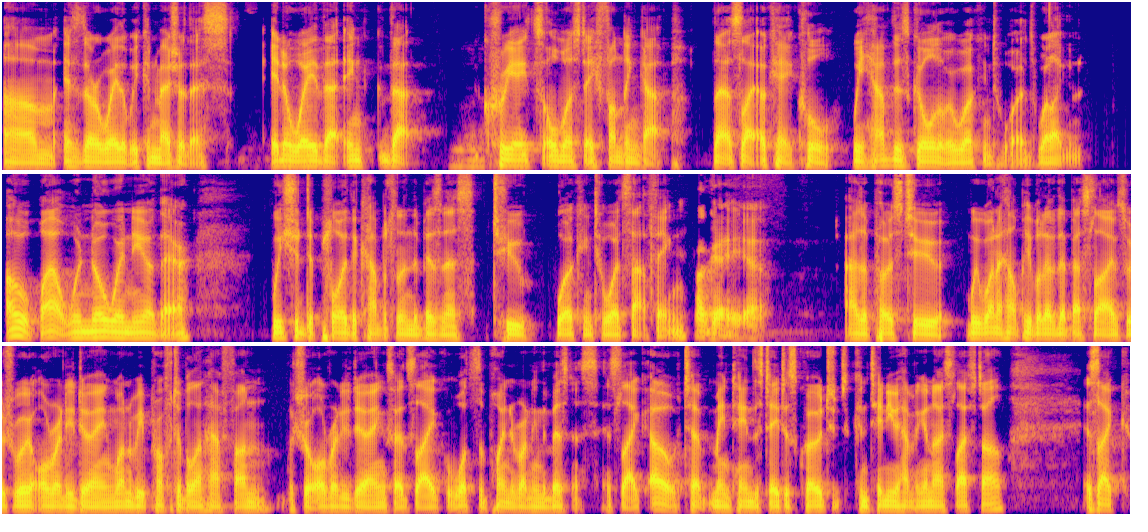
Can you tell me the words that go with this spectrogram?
Um, is there a way that we can measure this in a way that in, that creates almost a funding gap? That's like okay cool. We have this goal that we're working towards. We're like oh wow we're nowhere near there. We should deploy the capital in the business to working towards that thing. Okay yeah. As opposed to we want to help people live their best lives which we're already doing want to be profitable and have fun which we're already doing. So it's like what's the point of running the business? It's like oh to maintain the status quo to continue having a nice lifestyle? It's like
